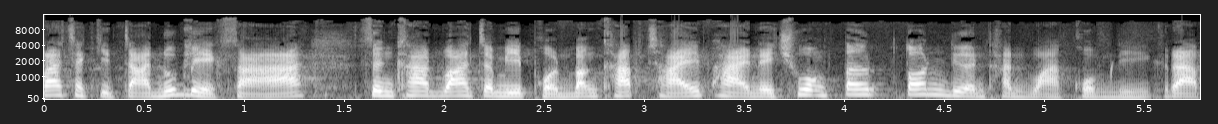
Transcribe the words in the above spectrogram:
ราชกิจจานุเบกษา ซึ่งคาดว่าจะมีผลบังคับใช้ภายในช่วงต้นต้นเดือนธันวาคมนี้ครับ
